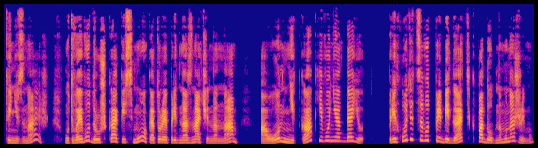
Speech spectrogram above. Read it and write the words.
Ты не знаешь? У твоего дружка письмо, которое предназначено нам, а он никак его не отдает. Приходится вот прибегать к подобному нажиму.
